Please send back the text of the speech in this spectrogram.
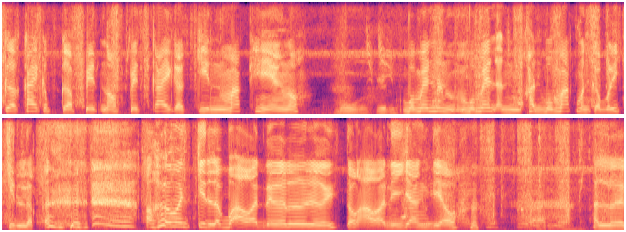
เกลือไก่กับเกลือเป็ดเนาะเป็ดไก่ก็กินมักแห้งเนาะ หมูกินบ่แม่นมันบ่แม่นอันคันบ่มักมันก็บ่ได้กินแล้วเอาเออมันกินแล้วบ่เอาอันเด้อเลย ต้องเอาอันนี้อย่างเดียวอันเลย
